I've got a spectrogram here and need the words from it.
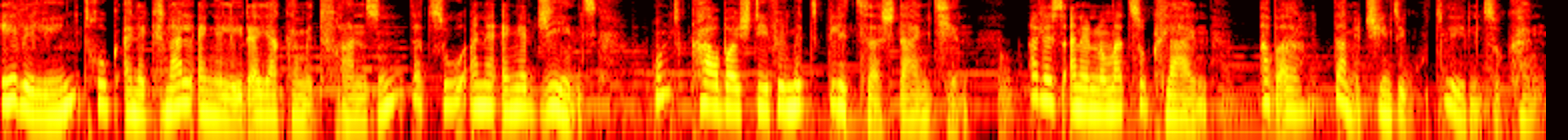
Evelyn trug eine knallenge Lederjacke mit Fransen, dazu eine enge Jeans und Cowboystiefel mit Glitzersteinchen. Alles eine Nummer zu klein, aber damit schien sie gut leben zu können.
